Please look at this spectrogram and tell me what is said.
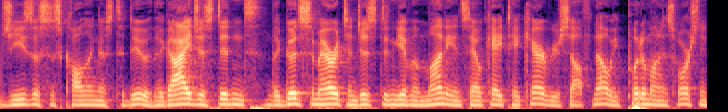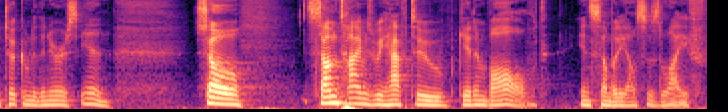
Jesus is calling us to do. The guy just didn't, the Good Samaritan just didn't give him money and say, okay, take care of yourself. No, he put him on his horse and he took him to the nearest inn. So sometimes we have to get involved in somebody else's life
